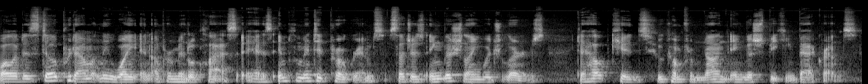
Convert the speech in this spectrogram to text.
While it is still predominantly white and upper middle class, it has implemented programs such as English language learners to help kids who come from non English speaking backgrounds.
